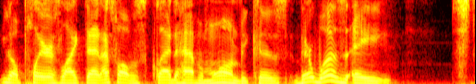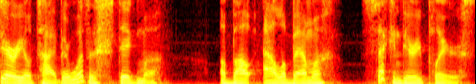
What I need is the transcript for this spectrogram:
you know, players like that. That's why I was glad to have them on because there was a stereotype, there was a stigma about Alabama secondary players.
